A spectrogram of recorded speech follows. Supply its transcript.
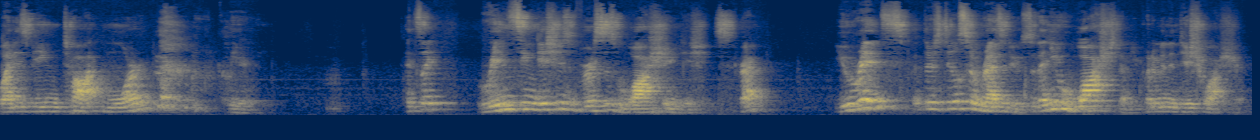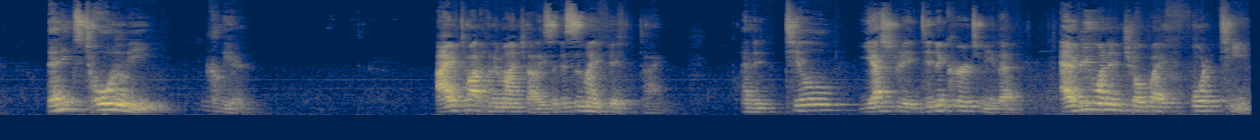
what is being taught more clearly. It's like rinsing dishes versus washing dishes, correct? You rinse, but there's still some residue. So then you wash them, you put them in the dishwasher. Then it's totally clear. I've taught Hanuman Chalisa, this is my fifth time. And until yesterday, it didn't occur to me that everyone in Chopai 14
